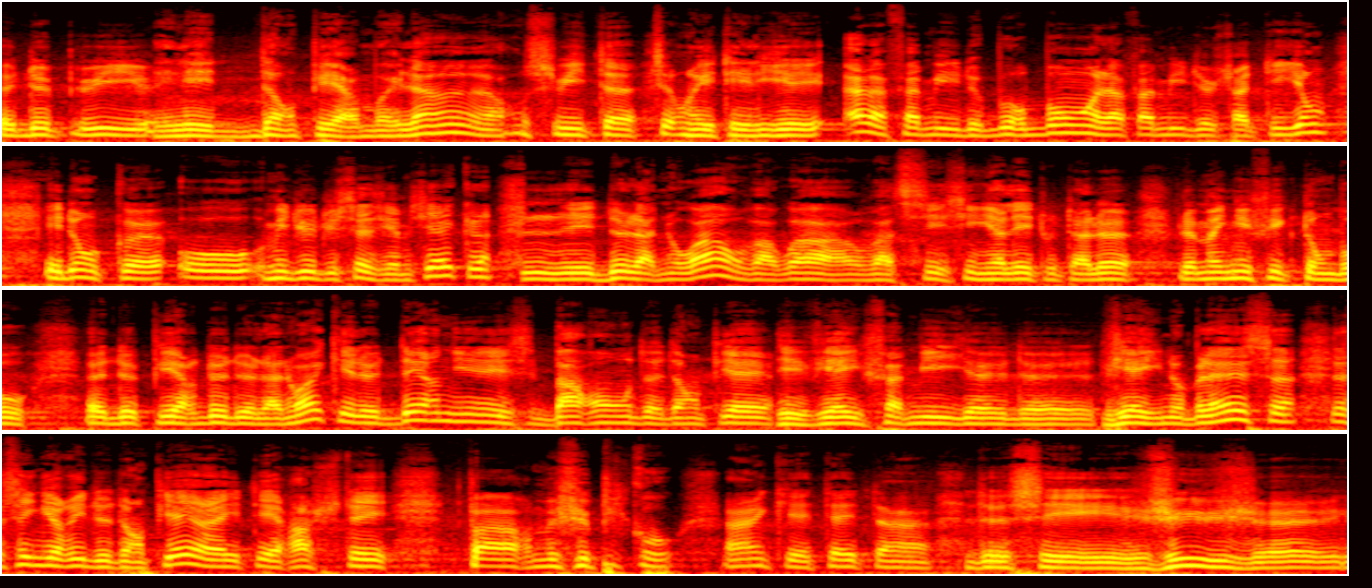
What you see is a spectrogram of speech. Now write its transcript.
euh, depuis les Dampierre-Moellin ensuite ont été liées à la famille de Bourbon, à la famille de Châtillon et donc au milieu du XVIe siècle les Delannoy, on va voir, on va signaler tout à l'heure le magnifique tombeau de Pierre II de Lannoy qui est le dernier baron de Dampierre des vieilles famille de vieille noblesse. La seigneurie de Dampierre a été rachetée par M. Picot, hein, qui était un de ces juges euh,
